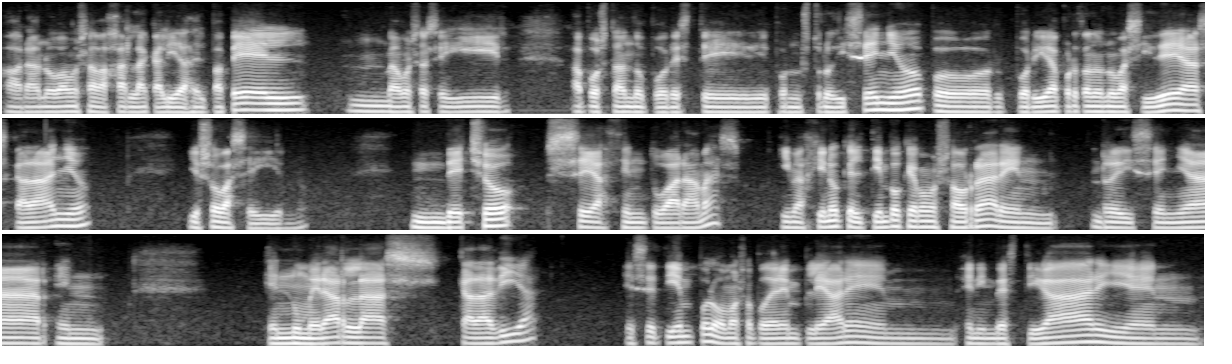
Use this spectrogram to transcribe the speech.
ahora no vamos a bajar la calidad del papel, mm, vamos a seguir apostando por este, por nuestro diseño, por, ir aportando nuevas ideas cada año, y eso va a seguir. De hecho, se acentuará más. Imagino que el tiempo que vamos a ahorrar en, rediseñar, en, enumerarlas cada día, ese tiempo lo vamos a poder emplear en, investigar y en,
